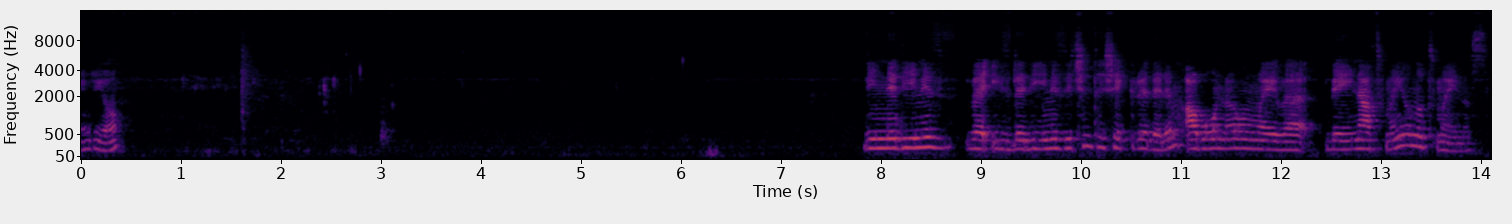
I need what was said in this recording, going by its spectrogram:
eriyor. Dinlediğiniz ve izlediğiniz için teşekkür ederim. Abone olmayı ve beğeni atmayı unutmayınız.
